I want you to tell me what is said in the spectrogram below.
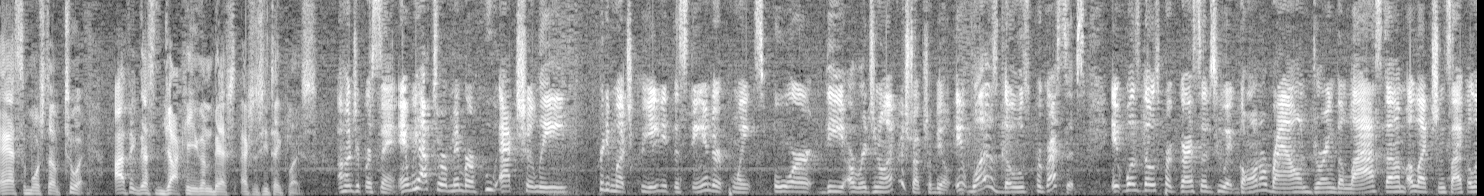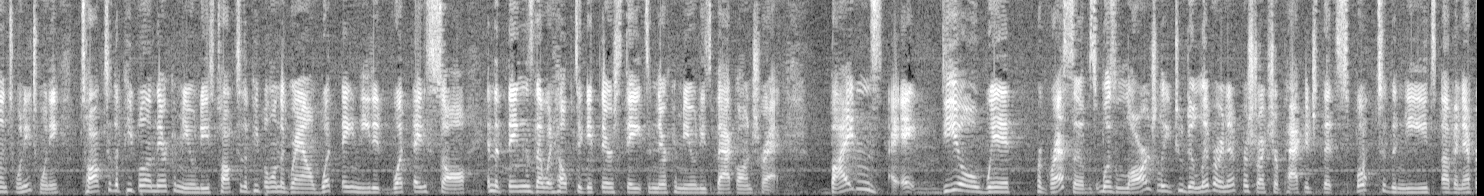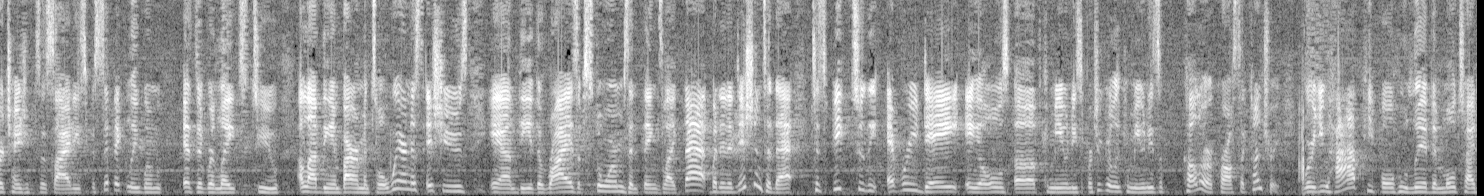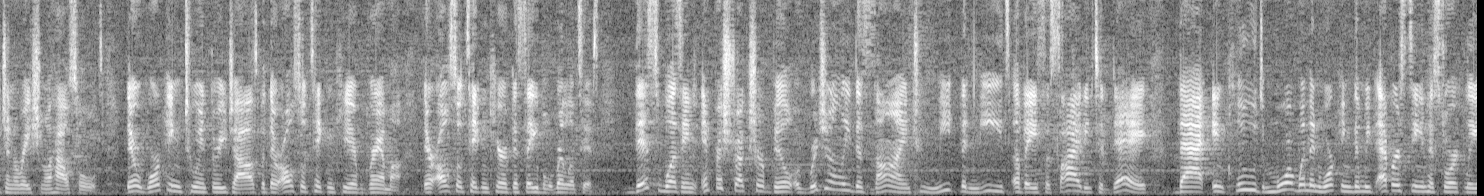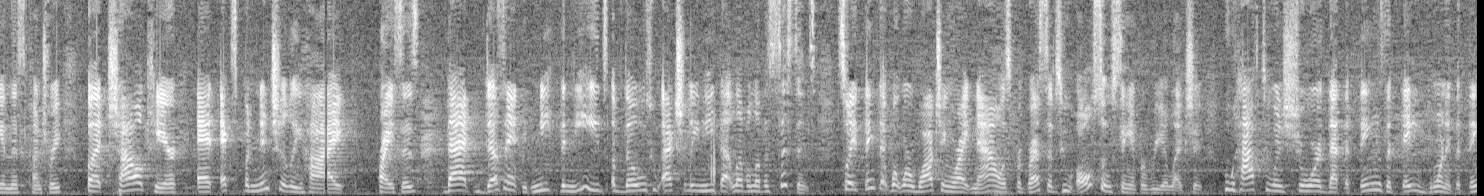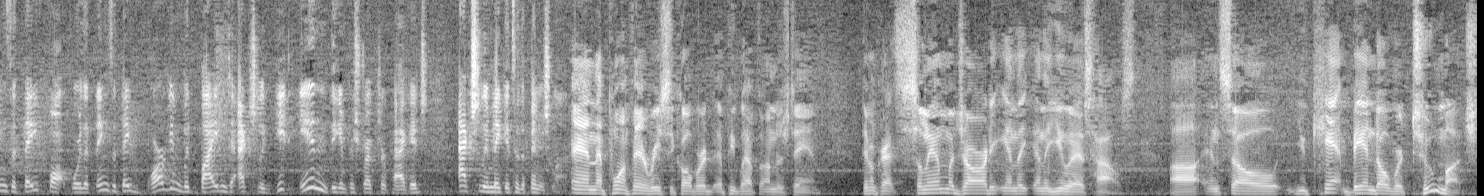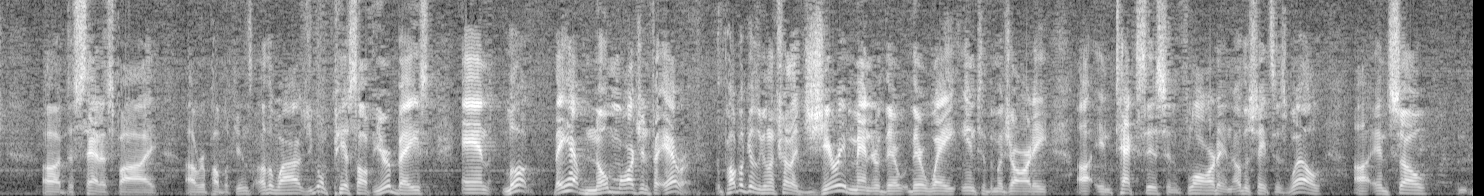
Add some more stuff to it. I think that's the jockey you're going to actually see take place. 100%. And we have to remember who actually pretty much created the standard points for the original infrastructure bill. It was those progressives. It was those progressives who had gone around during the last um, election cycle in 2020, talked to the people in their communities, talked to the people on the ground, what they needed, what they saw, and the things that would help to get their states and their communities back on track. Biden's uh, deal with progressives was largely to deliver an infrastructure package that spoke to the needs of an ever-changing society, specifically when as it relates to a lot of the environmental awareness issues and the, the rise of storms and things like that. But in addition to that, to speak to the everyday ails of communities, particularly communities of color across the country, where you have people who live in multi-generational households. They're working two and three jobs, but they're also taking care of grandma. They're also taking care of disabled relatives. This was an infrastructure bill originally designed to meet the needs of a society today that includes more women working than we've ever seen historically in this country, but childcare at exponentially high prices that doesn't meet the needs of those who actually need that level of assistance. So I think that what we're watching right now is progressives who also stand for reelection, who have to ensure that the things that they wanted, the things that they fought for, the things that they bargained with Biden to actually get in the infrastructure package actually make it to the finish line. And that point there, Reese Colbert, that people have to understand. Democrats slim majority in the in the U.S. House, uh, and so you can't bend over too much uh, to satisfy uh, Republicans. Otherwise, you're going to piss off your base. And look, they have no margin for error. Republicans are going to try to gerrymander their, their way into the majority uh, in Texas and Florida and other states as well. Uh, and so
